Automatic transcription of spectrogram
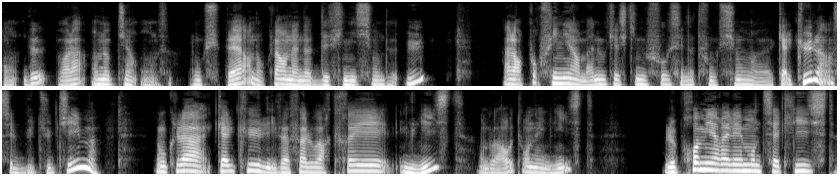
rang 2, voilà, on obtient 11. Donc super, donc là on a notre définition de U. Alors pour finir, bah, nous qu'est-ce qu'il nous faut? C'est notre fonction euh, calcul, hein, c'est le but ultime. Donc là, calcul, il va falloir créer une liste, on doit retourner une liste. Le premier élément de cette liste,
